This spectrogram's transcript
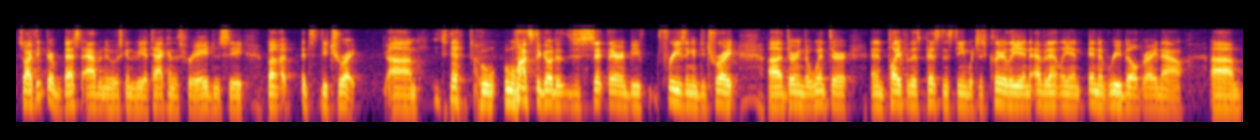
So I think their best avenue is going to be attacking this free agency. But it's Detroit um, who who wants to go to just sit there and be freezing in Detroit uh, during the winter and play for this Pistons team, which is clearly and evidently in, in a rebuild right now. Um,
